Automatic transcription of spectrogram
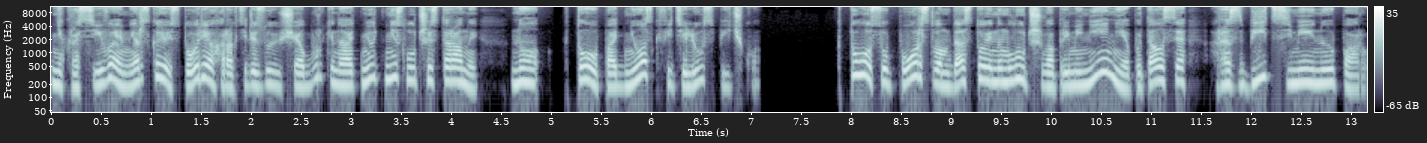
Некрасивая, мерзкая история, характеризующая Буркина отнюдь не с лучшей стороны, но кто поднес к фитилю спичку? Кто с упорством, достойным лучшего применения, пытался разбить семейную пару?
